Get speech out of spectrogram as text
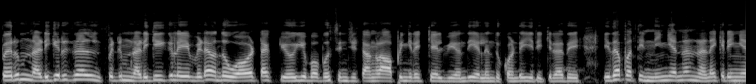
பெரும் நடிகர்கள் பெரும் நடிகைகளை விட வந்து ஓவர்டேக் யோகி பாபு செஞ்சிட்டாங்களா அப்படிங்கிற கேள்வி வந்து எழுந்து கொண்டு இருக்கிறது. இதை பற்றி நீங்கள் என்ன நினைக்கிறீங்க?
